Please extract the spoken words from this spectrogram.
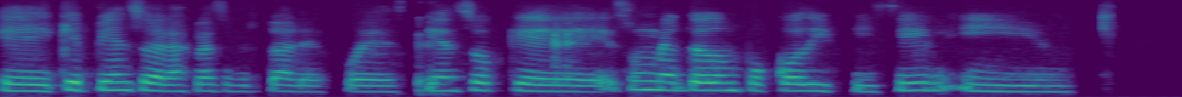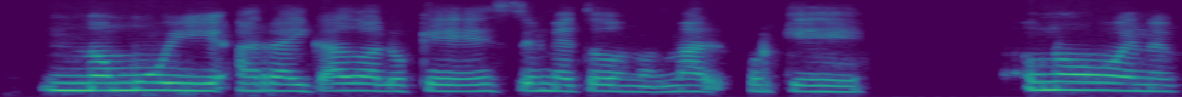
Eh, ¿qué pienso de las clases virtuales? Pues pienso que es un método un poco difícil y no muy arraigado a lo que es el método normal, porque uno en, el,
